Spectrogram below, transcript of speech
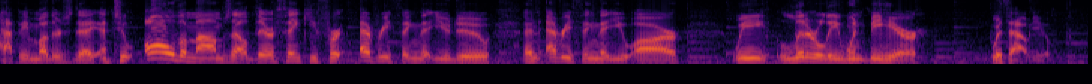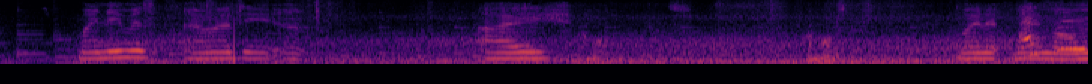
happy Mother's Day. And to all the moms out there, thank you for everything that you do and everything that you are. We literally wouldn't be here without you. My name is Emily, and I. My mom's name. My na- my mom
